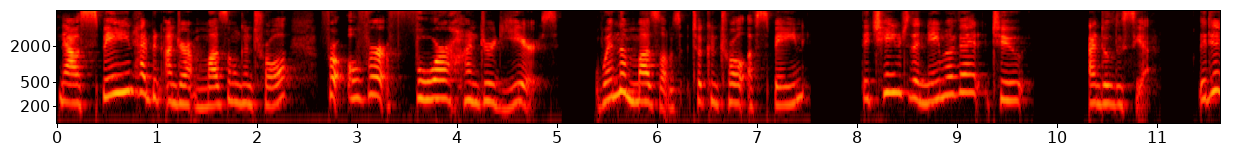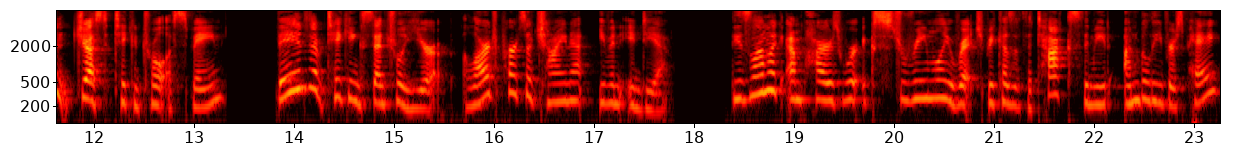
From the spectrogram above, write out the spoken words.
Now, Spain had been under Muslim control for over 400 years. When the Muslims took control of Spain, they changed the name of it to Andalusia. They didn't just take control of Spain, they ended up taking Central Europe, large parts of China, even India. The Islamic empires were extremely rich because of the tax they made unbelievers pay,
